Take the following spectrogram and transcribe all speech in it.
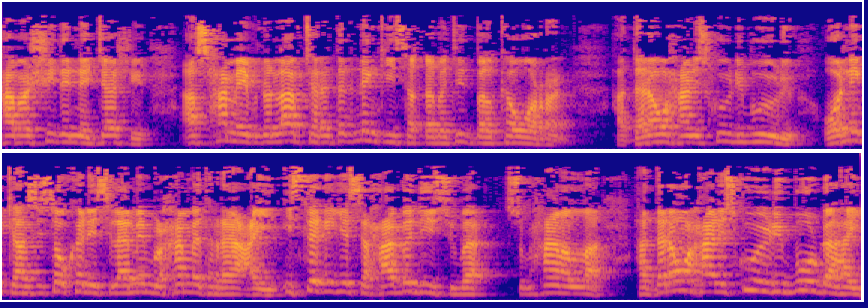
xabashida najaashi asxama ibnulabjar haddaad dhankiisa qabatid bal ka waran haddana waxaan isku idhi buu yidhi oo ninkaas isaw kan islaami moxamed raacay isaga iyo saxaabadiisuba subxaan allah haddana waxaan isku idhi buu dhahay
